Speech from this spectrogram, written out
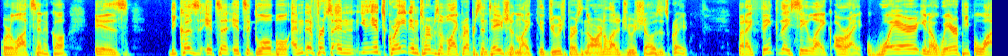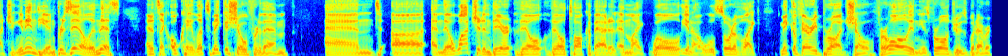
or a lot cynical, is because it's a it's a global and uh, first and it's great in terms of like representation. Like a Jewish person, there aren't a lot of Jewish shows. It's great, but I think they see like, all right, where you know where are people watching in India, in Brazil, in this, and it's like, okay, let's make a show for them. And uh, and they'll watch it and they're they'll they'll talk about it and like we'll you know we'll sort of like make a very broad show for all Indians for all Jews whatever.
